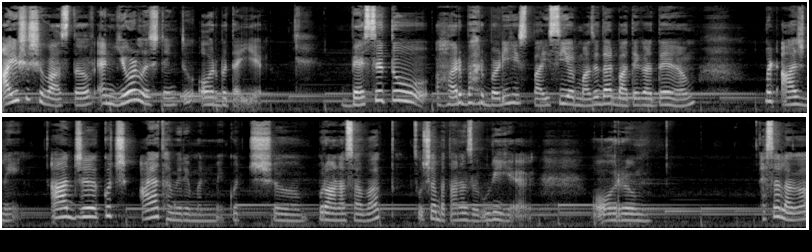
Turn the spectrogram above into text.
Ayush Shrivastava and you're listening to और बताइए वैसे तो हर बार बड़ी ही स्पाइसी और मज़ेदार बातें करते हैं हम बट आज नहीं। आज कुछ आया था मेरे मन में, कुछ पुराना सा वक्त। सोचा बताना ज़रूरी है। और ऐसा लगा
